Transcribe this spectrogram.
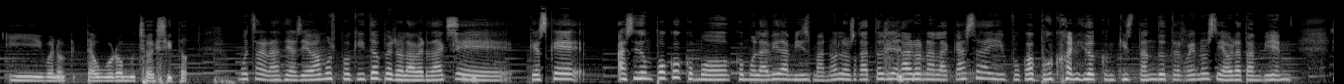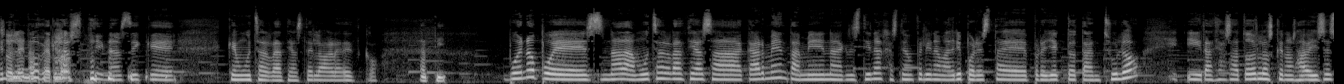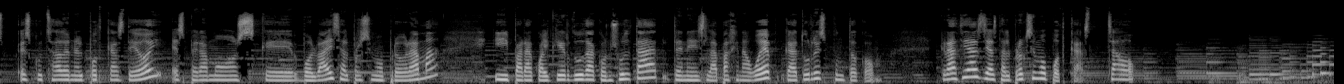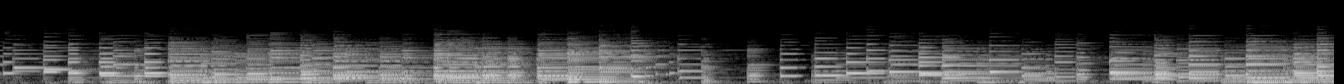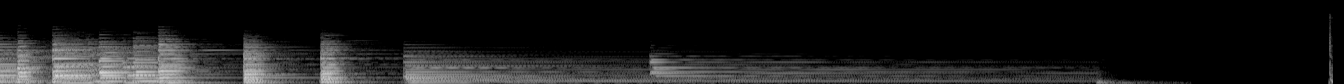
Y bueno, te auguro mucho éxito. Muchas gracias. Llevamos poquito, pero la verdad que, que es que ha sido un poco como, como la vida misma, ¿no? Los gatos llegaron a la casa y poco a poco han ido conquistando terrenos y ahora también en Suelen el podcasting, así que, que muchas gracias, te lo agradezco. A ti. Bueno, pues nada, muchas gracias a Carmen, también a Cristina, Gestión Felina Madrid, por este proyecto tan chulo y gracias a todos los que nos habéis escuchado en el podcast de hoy. Esperamos que volváis al próximo programa y para cualquier duda consulta tenéis la página web gaturris.com. Gracias y hasta el próximo podcast. Chao.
